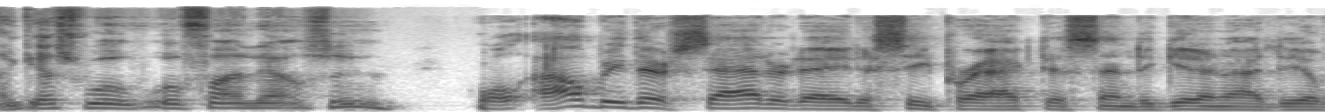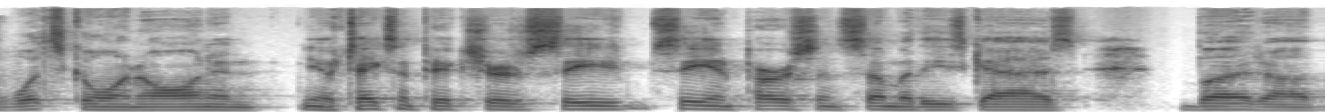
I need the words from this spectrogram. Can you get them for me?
I guess we'll we'll find out soon. Well, I'll be there Saturday to see practice and to get an idea of what's going on, and you know, take some pictures, see see in person some of these guys. But uh,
